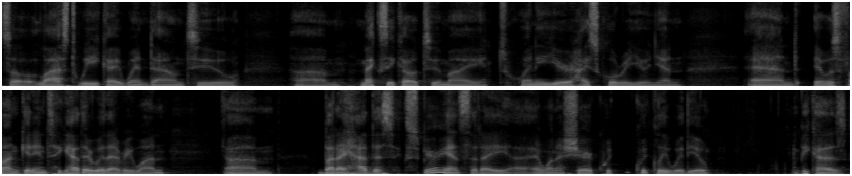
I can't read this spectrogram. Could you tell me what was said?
so last week i went down to um, Mexico to my 20 year high school reunion. And it was fun getting together with everyone. Um, but I had this experience that I, I want to share quick, quickly with you because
